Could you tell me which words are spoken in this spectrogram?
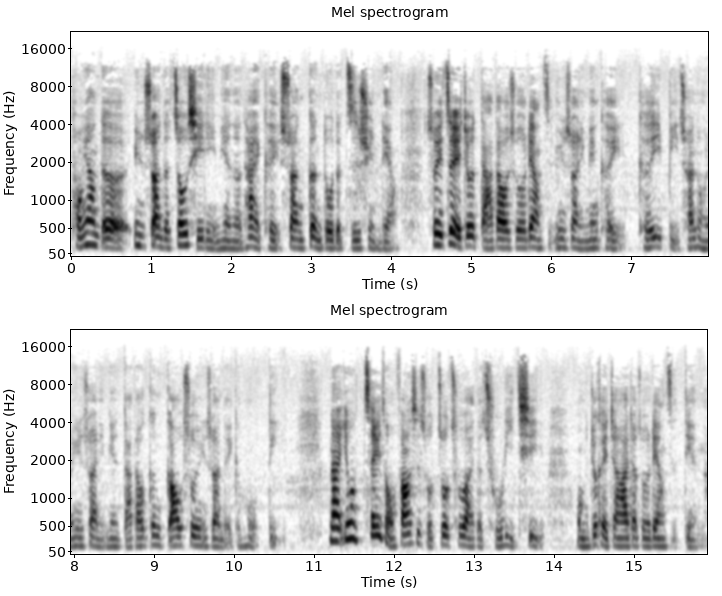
同样的运算的周期里面呢，它也可以算更多的资讯量。所以，这也就达到说，量子运算里面可以可以比传统的运算里面达到更高速运算的一个目的。那用这种方式所做出来的处理器，我们就可以叫它叫做量子电脑。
